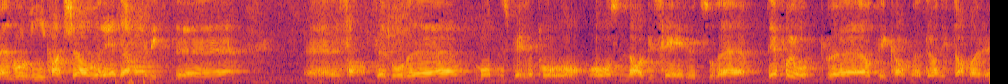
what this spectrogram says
men hvor vi kanskje allerede har litt eh, eh, satt både måten vi spiller på og hvordan laget ser ut. Så det, det får vi håpe eh, at vi kan dra nytte av når,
